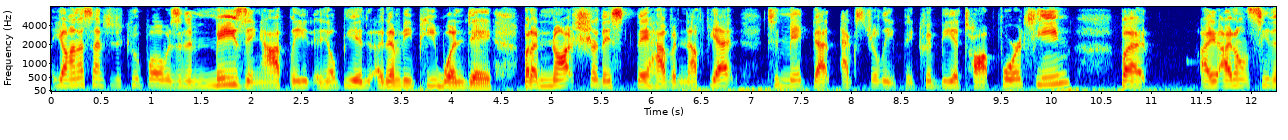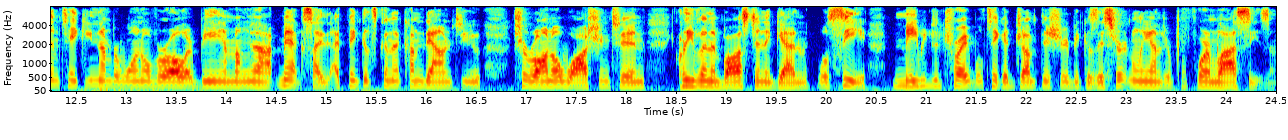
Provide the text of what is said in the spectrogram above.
Giannis Antetokounmpo is an amazing athlete, and he'll be an MVP one day. But I'm not sure they they have enough yet to make that extra leap. They could be a top four team, but I, I, don't see them taking number one overall or being among that mix. I, I think it's going to come down to Toronto, Washington, Cleveland, and Boston again. We'll see. Maybe Detroit will take a jump this year because they certainly underperformed last season.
